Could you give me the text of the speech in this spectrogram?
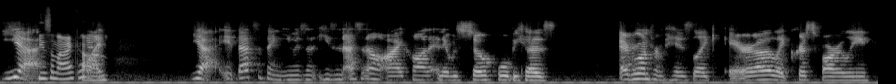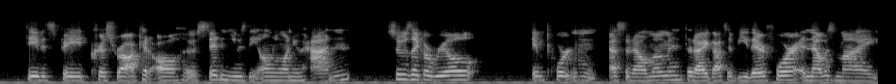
yeah He's an icon. yeah it, that's the thing he was a, he's an snl icon and it was so cool because everyone from his like era like chris farley david spade chris rock had all hosted and he was the only one who hadn't so it was like a real important snl moment that i got to be there for and that was my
